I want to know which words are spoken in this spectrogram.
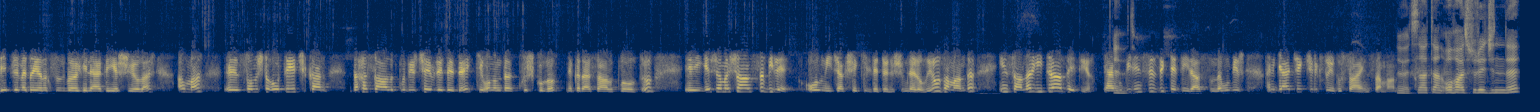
depreme dayanıksız bölgelerde yaşıyorlar. Ama e, sonuçta ortaya çıkan daha sağlıklı bir çevrede de ki onun da kuşkulu ne kadar sağlıklı olduğu e, yaşama şansı bile olmayacak şekilde dönüşümler oluyor. O zaman da insanlar itiraz ediyor. Yani evet. bu bilinçsizlik de değil aslında. Bu bir hani gerçekçilik duygusu aynı zamanda. Evet zaten o hal sürecinde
